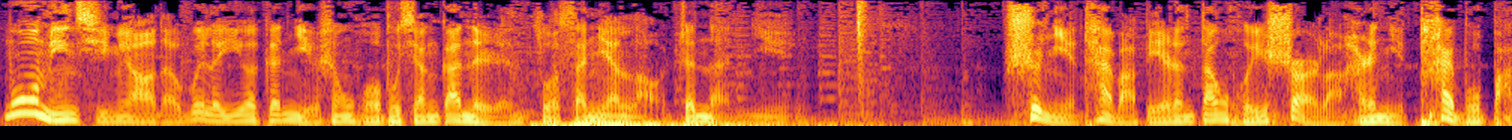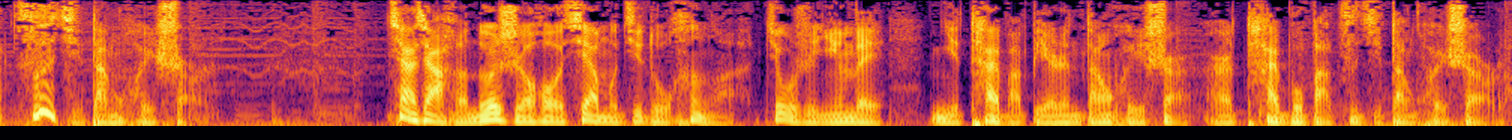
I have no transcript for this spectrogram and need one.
莫名其妙的为了一个跟你生活不相干的人坐三年牢，真的你。是你太把别人当回事儿了，还是你太不把自己当回事儿？恰恰很多时候羡慕、嫉妒、恨啊，就是因为你太把别人当回事儿，而太不把自己当回事儿了。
